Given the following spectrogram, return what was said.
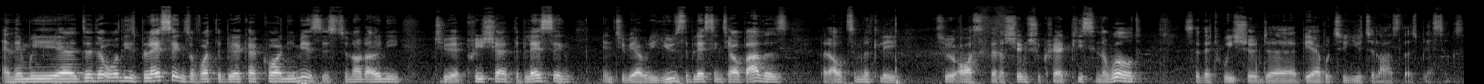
And then we uh, did all these blessings of what the Birkat Kohanim is, is to not only to appreciate the blessing and to be able to use the blessing to help others, but ultimately to ask that Hashem should create peace in the world so that we should uh, be able to utilize those blessings.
